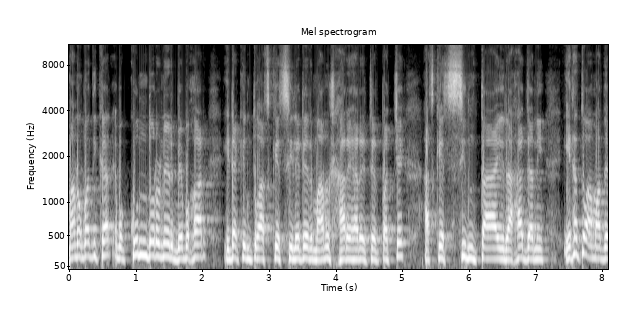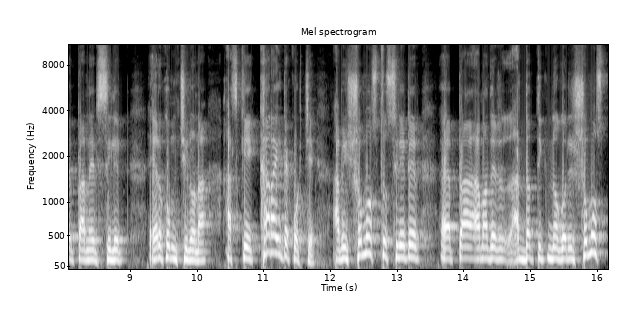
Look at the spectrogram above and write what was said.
মানবাধিকার এবং কোন ধরনের ব্যবহার, এটা কিন্তু আজকে সিলেটের মানুষ হারে হারে টের পাচ্ছে। আজকে চিন্তায় রাহাজানি, এটা তো আমাদের প্রাণের সিলেট, এরকম ছিল না। আজকে কারা এটা করছে? আমি সমস্ত সিলেটের আমাদের আধ্যাত্মিক নগরীর সমস্ত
